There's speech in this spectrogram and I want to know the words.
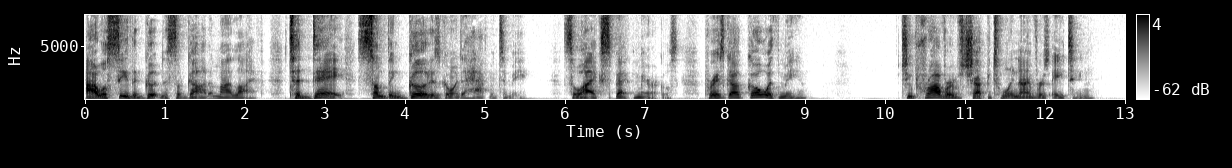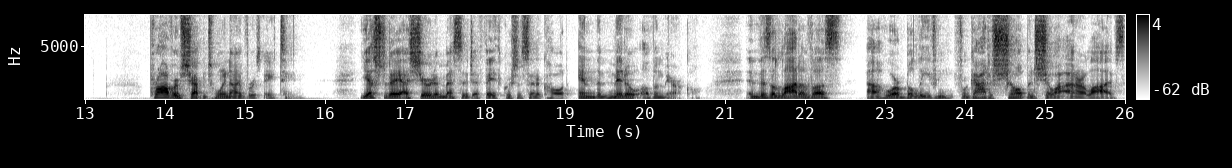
I will see the goodness of God in my life. Today, something good is going to happen to me. So I expect miracles. Praise God. Go with me to Proverbs chapter 29, verse 18. Proverbs chapter 29, verse 18. Yesterday, I shared a message at Faith Christian Center called In the Middle of a Miracle. And there's a lot of us uh, who are believing for God to show up and show out in our lives.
